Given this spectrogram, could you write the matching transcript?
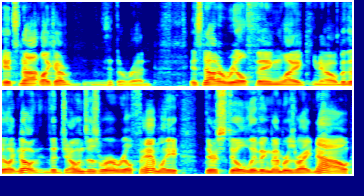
It's not like a hit the red it's not a real thing like you know but they're like no the joneses were a real family. They're still living members right now.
